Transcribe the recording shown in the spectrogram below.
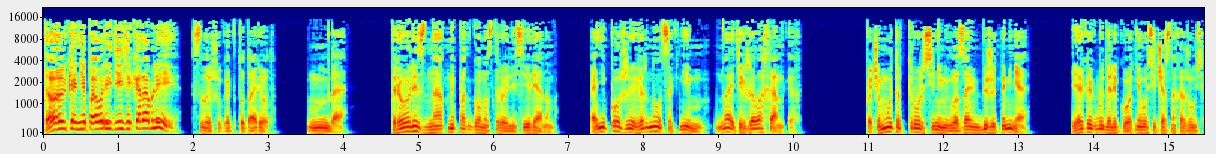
«Только не повредите корабли!» — слышу, как кто-то орёт. М-да. Тролли знатный подгон устроили северянам. Они позже вернутся к ним на этих же лоханках. Почему этот тролль с синими глазами бежит на меня? Я как бы далеко от него сейчас нахожусь.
